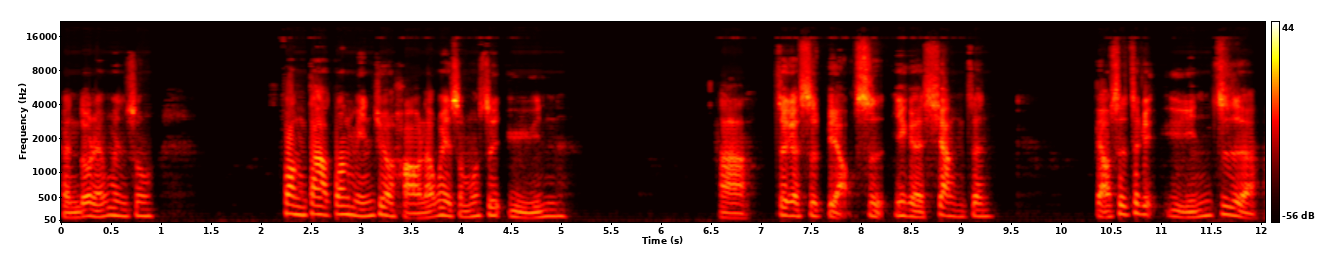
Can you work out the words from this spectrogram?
很多人问说，放大光明就好了，为什么是云呢？啊，这个是表示一个象征，表示这个“云”字啊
